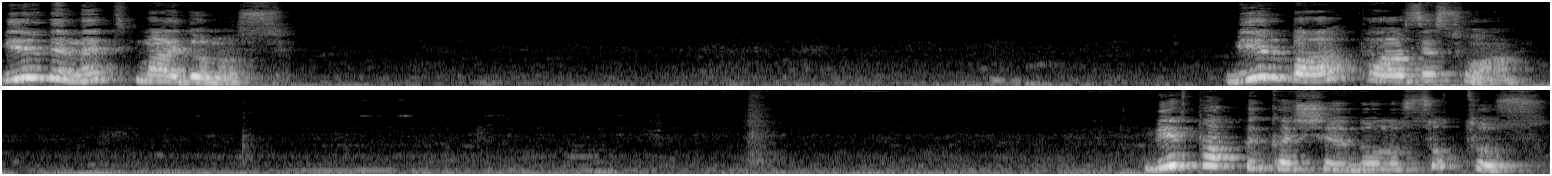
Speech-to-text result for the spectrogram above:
1 demet maydanoz 1 bağ taze soğan Bir tatlı kaşığı dolusu tuz.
